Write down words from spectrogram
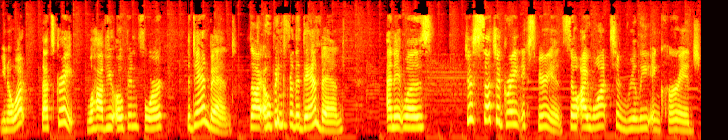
you know what? That's great. We'll have you open for the dan band. So i opened for the dan band and it was just such a great experience. So i want to really encourage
